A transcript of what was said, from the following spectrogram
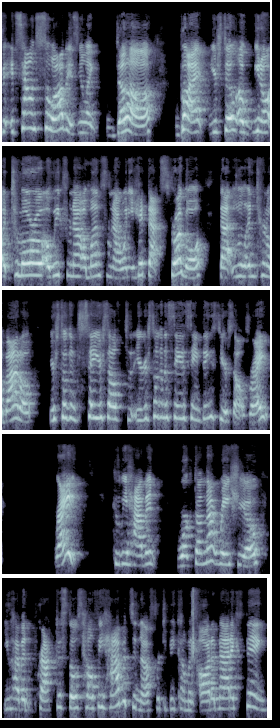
it sounds so obvious. You're like, duh, but you're still a, you know, a, tomorrow, a week from now, a month from now when you hit that struggle, that little internal battle, you're still going to say yourself to, you're still going to say the same things to yourself, right? Right? Because we haven't worked on that ratio, you haven't practiced those healthy habits enough for it to become an automatic thing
